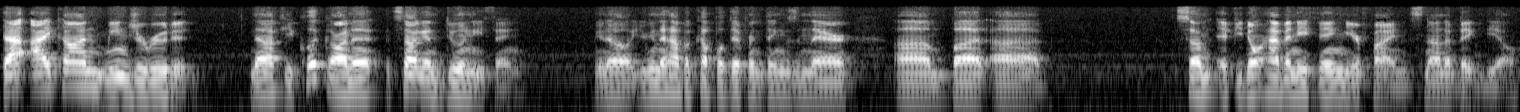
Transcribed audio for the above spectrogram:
that icon means you're rooted. Now, if you click on it, it's not going to do anything. You know, you're going to have a couple different things in there, um, but uh, some if you don't have anything, you're fine. It's not a big deal.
